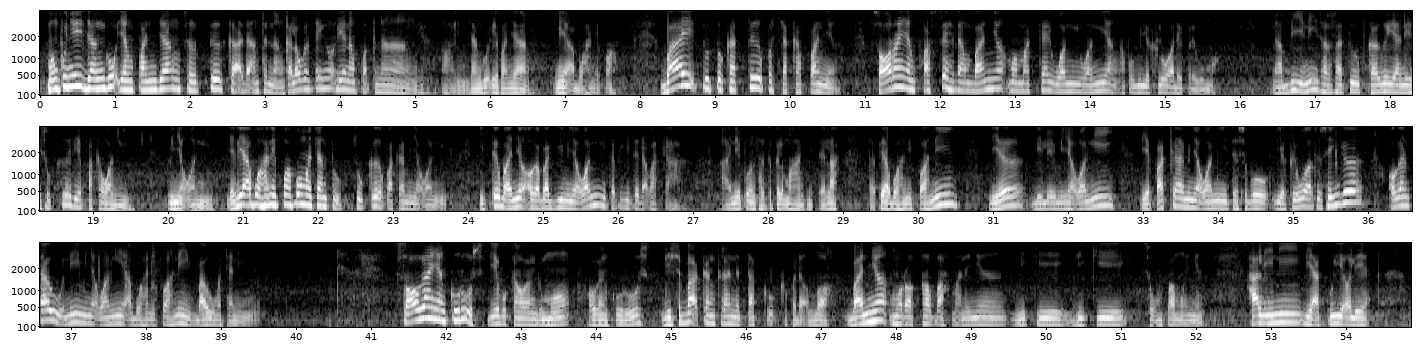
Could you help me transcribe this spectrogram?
Mempunyai janggut yang panjang serta keadaan tenang. Kalau orang tengok dia nampak tenang je. Ha, janggut dia panjang. Ni Abu Hanifah baik tutur kata percakapannya. Seorang yang fasih dan banyak memakai wangi-wangian apabila keluar daripada rumah. Nabi ini salah satu perkara yang dia suka dia pakai wangi. Minyak wangi. Jadi Abu Hanifah pun macam tu. Suka pakai minyak wangi. Kita banyak orang bagi minyak wangi tapi kita tak pakai. Ha, ini pun satu kelemahan kita lah. Tapi Abu Hanifah ni dia bila minyak wangi dia pakai minyak wangi tersebut dia keluar tu sehingga orang tahu ni minyak wangi Abu Hanifah ni baru macam ni. Seorang yang kurus dia bukan orang gemuk orang kurus disebabkan kerana takut kepada Allah. Banyak muraqabah maknanya mikir zikir seumpamanya. Hal ini diakui oleh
